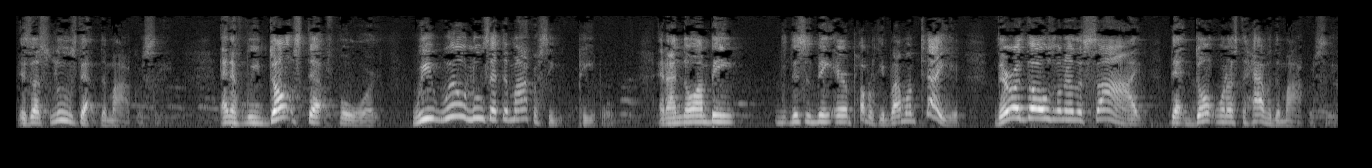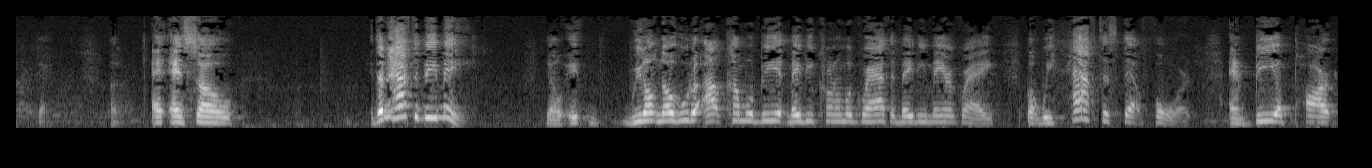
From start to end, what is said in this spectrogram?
is us lose that democracy. And if we don't step forward, we will lose that democracy, people. And I know I'm being, this is being aired publicly, but I'm going to tell you, there are those on the other side that don't want us to have a democracy. Okay? Uh, and, and, so it doesn't have to be me. You know, it, we don't know who the outcome will be. It may be Colonel McGrath, it may be Mayor Gray, but we have to step forward and be a part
